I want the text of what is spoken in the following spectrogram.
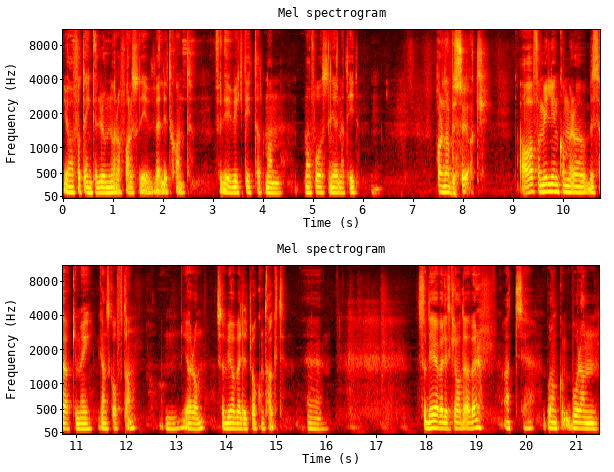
jag har fått enkelrum nu i alla fall så det är väldigt skönt. För det är viktigt att man, man får sin egna tid. Har du några besök? Ja, familjen kommer och besöker mig ganska ofta. Mm, gör de. Så vi har väldigt bra kontakt. Eh, Så det är jag väldigt glad över. Att eh, våran, våran,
